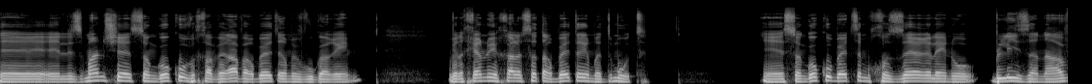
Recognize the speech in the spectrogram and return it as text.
אה, לזמן שסונגוקו וחבריו הרבה יותר מבוגרים, ולכן הוא יכל לעשות הרבה יותר עם הדמות. סונגוקו בעצם חוזר אלינו בלי זנב,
